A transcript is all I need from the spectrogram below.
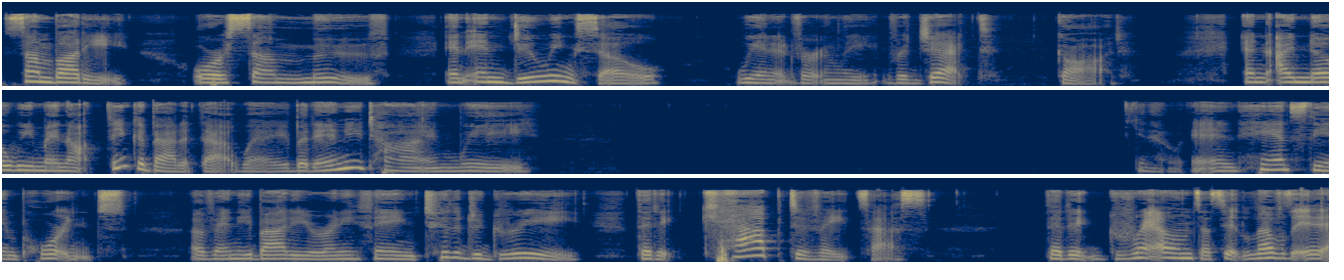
somebody or some move. And in doing so, we inadvertently reject God. And I know we may not think about it that way, but anytime we, you know, enhance the importance of anybody or anything to the degree that it captivates us, that it grounds us, it levels, it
